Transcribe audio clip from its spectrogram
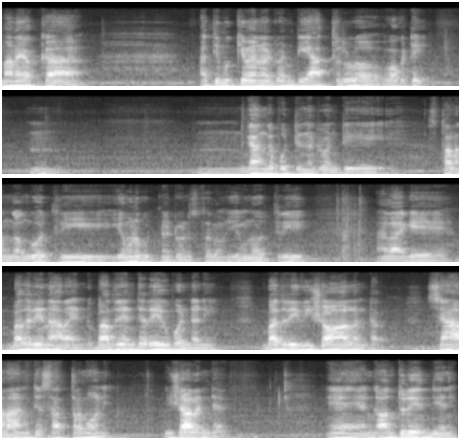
మన యొక్క అతి ముఖ్యమైనటువంటి యాత్రల్లో ఒకటి. గంగ పుట్టినటువంటి స్థలం గంగోత్రి యమున పుట్టినటువంటి స్థలం యమునోత్రి అలాగే బద్రీనారాయణుడు బద్రి అంటే రేగుపండు అని. బద్రి విశాల్ అంటారు. శాల అంటే సత్రము అని. విశాల్ అంటే ఇంకా అంతులేంది అని.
